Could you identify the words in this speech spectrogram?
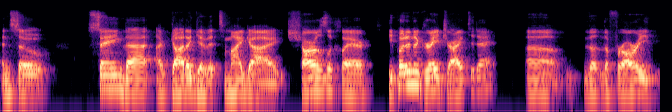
And so saying that, I've got to give it to my guy, Charles Leclerc. He put in a great drive today. Um, the, the Ferrari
